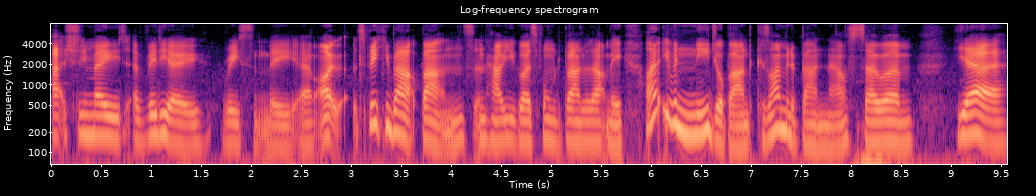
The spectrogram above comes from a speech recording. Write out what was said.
actually made a video recently. Um, I speaking about bands and how you guys formed a band without me. I don't even need your band because I'm in a band now. So um, yeah,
